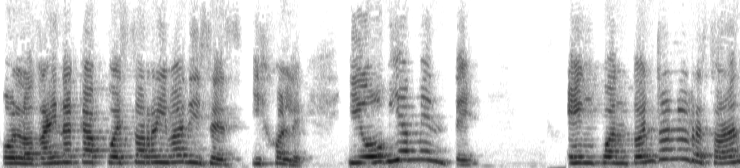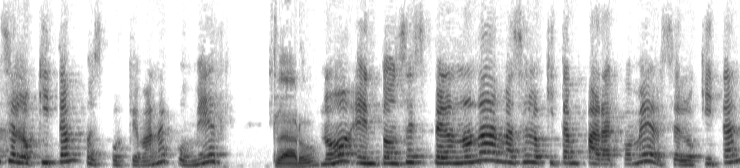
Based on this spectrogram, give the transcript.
o lo traen acá puesto arriba, dices, híjole. Y obviamente, en cuanto entran al restaurante, se lo quitan, pues porque van a comer. Claro. ¿No? Entonces, pero no nada más se lo quitan para comer, se lo quitan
